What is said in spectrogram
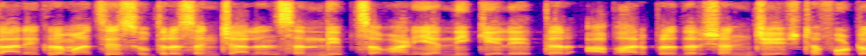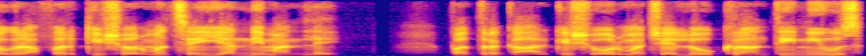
कार्यक्रमाचे सूत्रसंचालन संदीप चव्हाण यांनी केले तर आभार प्रदर्शन ज्येष्ठ फोटोग्राफर किशोर मचे यांनी मानले. पत्रकार किशोर मचे लोकक्रांती न्यूज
